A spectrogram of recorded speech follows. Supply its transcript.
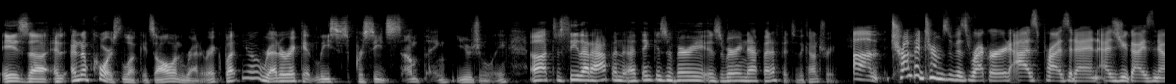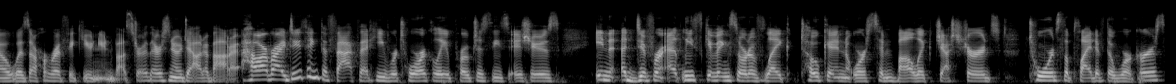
is, uh, and, of course, look, it's all in rhetoric, but you know, rhetoric at least precedes something usually. Uh, to see that happen, I think is a very is a very net benefit to the country. Um, Trump, in terms of his record as president, as you guys know, was a horrific union buster. There's no doubt about it. However, I do think the fact that he rhetorically approaches these issues in a different, at least giving sort of like token or symbolic gestures towards the plight of the workers,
